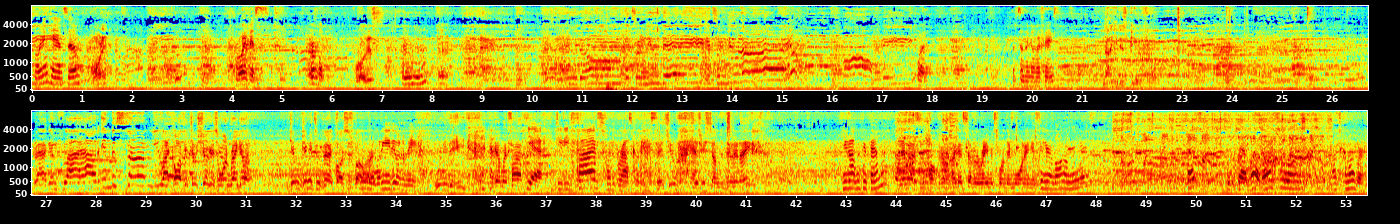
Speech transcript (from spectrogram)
Morning, handsome. Morning. Rooibos. Herbal. Royvis. Mm-hmm. Yeah. It's a new day, it's a new life for me. What? Have something on my face? No, you're just beautiful. Dragonfly out in the sun, you Black coffee, two sugars, and one regular. Give, give me two claws as well, all right? What are you doing to me? You need to eat. You got my file? Yeah, DD5s for the Barasco case. Thank you. Gives me something to do tonight. You're not with your family? Uh, they went out to the Poconos. I got seven arraignments Monday morning, and So you're alone on New Year's? That's bad luck. Why don't you, uh, why don't you come over?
